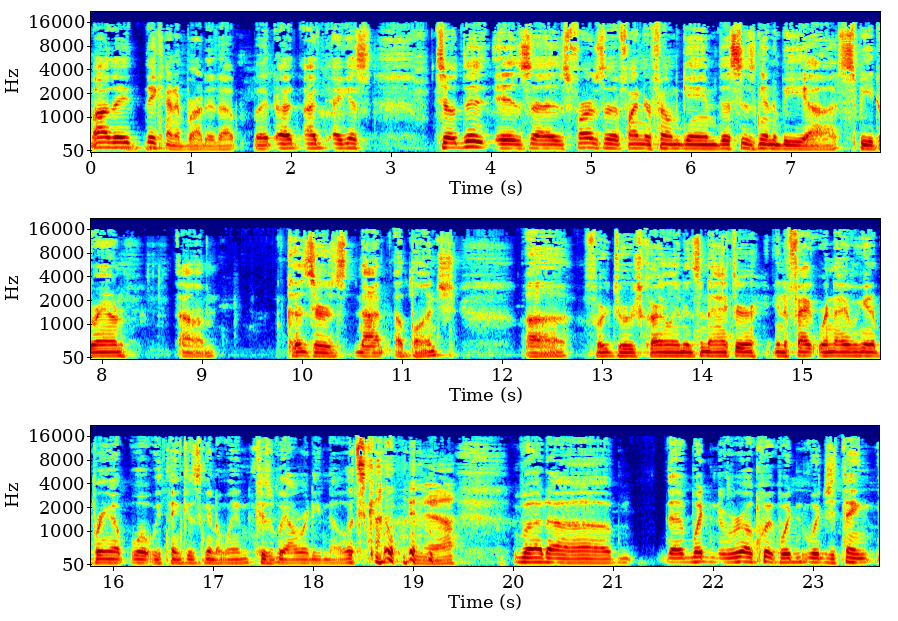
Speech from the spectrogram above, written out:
Well, they, they kind of brought it up, but uh, I, I guess So this is uh, as far as the Find Your Film game. This is going to be a speed round because there's not a bunch uh, for George Carlin as an actor. In fact, we're not even going to bring up what we think is going to win because we already know it's going to win. Yeah. But uh, the, what, real quick, what would you think?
